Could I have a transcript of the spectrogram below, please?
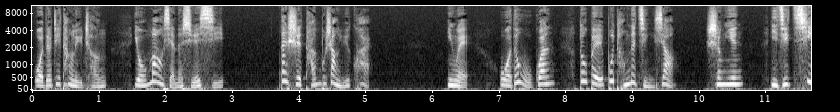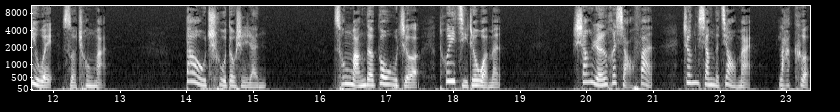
我的这趟旅程有冒险的学习，但是谈不上愉快，因为我的五官都被不同的景象、声音以及气味所充满。到处都是人，匆忙的购物者推挤着我们，商人和小贩争相的叫卖、拉客。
